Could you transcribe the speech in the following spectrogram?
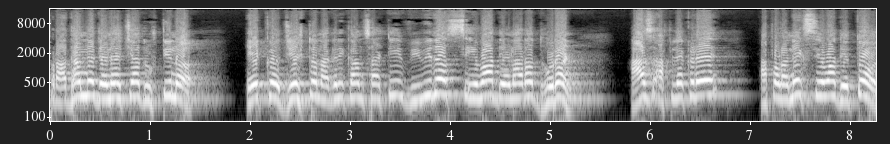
प्राधान्य देण्याच्या दृष्टीनं एक ज्येष्ठ नागरिकांसाठी विविध सेवा देणारं धोरण. आज आपल्याकडे आपण अनेक सेवा देतो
